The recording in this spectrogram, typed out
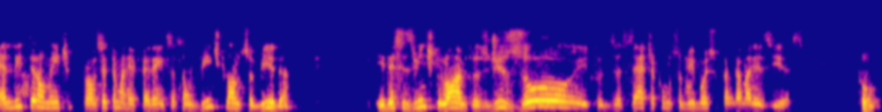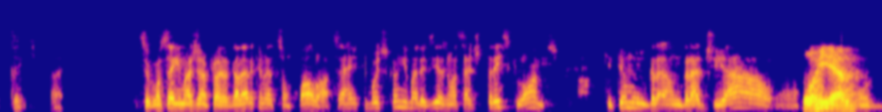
é literalmente, para você ter uma referência, são 20 km de subida, e desses 20 quilômetros, 18, 17 é como subir Boiçucanga Maresias. Puta que pariu. Você consegue imaginar, para a galera que não é de São Paulo, a serra entre Boiçucanga e Maresias é uma serra de 3 quilômetros, que tem um, um gradial... Um, Corri ela. Um,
